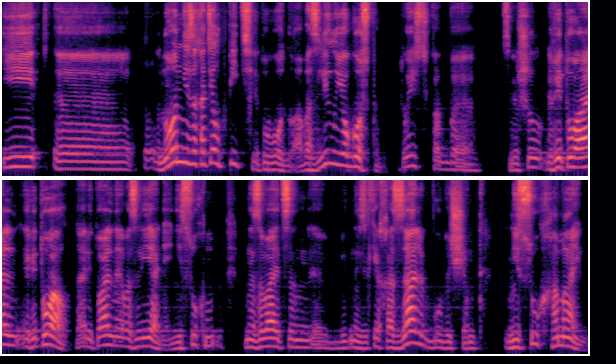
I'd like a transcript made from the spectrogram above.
и, э, но он не захотел пить эту воду, а возлил ее Господу. То есть, как бы совершил ритуаль, ритуал, да, ритуальное возлияние. Несух называется на языке Хазаль в будущем Несух Хамайм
